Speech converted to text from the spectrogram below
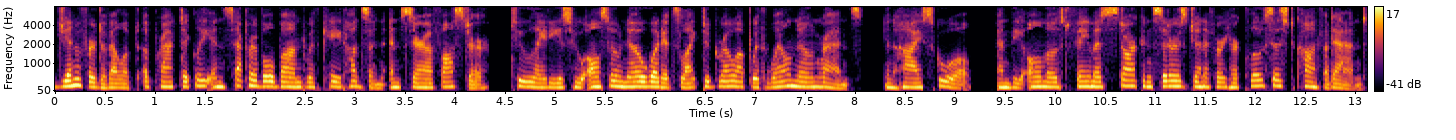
Jennifer developed a practically inseparable bond with Kate Hudson and Sara Foster, two ladies who also know what it's like to grow up with well-known rents, in high school, and the almost famous star considers Jennifer her closest confidant.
